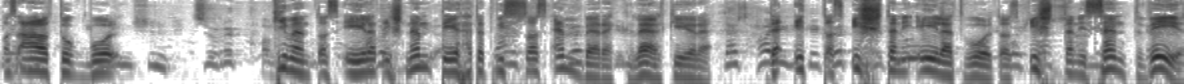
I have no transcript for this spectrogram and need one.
az állatokból kiment az élet, és nem térhetett vissza az emberek lelkére. De itt az isteni élet volt, az isteni szent vér,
